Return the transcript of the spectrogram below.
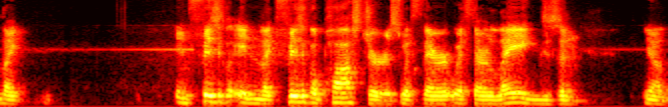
like in physical in like physical postures with their with their legs and you know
